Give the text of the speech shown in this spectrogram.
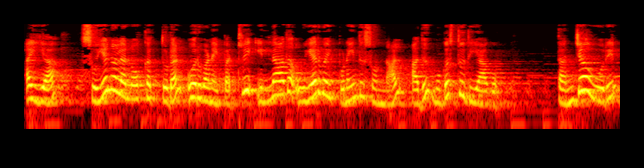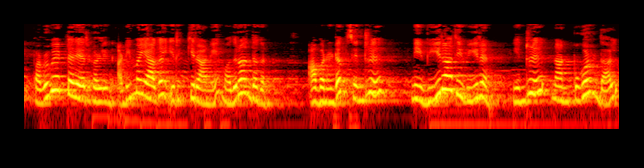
ஐயா சுயநல நோக்கத்துடன் ஒருவனை பற்றி இல்லாத உயர்வை புனைந்து சொன்னால் அது முகஸ்துதியாகும். தஞ்சாவூரில் பழுவேட்டரையர்களின் அடிமையாக இருக்கிறானே மதுராந்தகன். அவனிடம் சென்று நீ வீராதி வீரன் என்று நான் புகழ்ந்தால்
